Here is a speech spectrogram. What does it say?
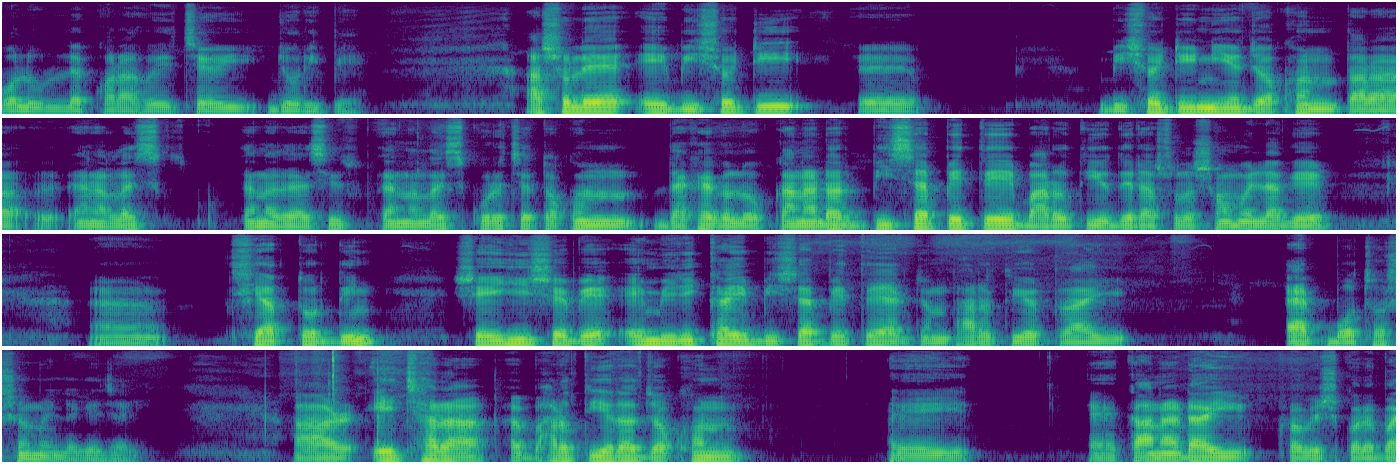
বলে উল্লেখ করা হয়েছে ওই জরিপে। আসলে এই বিষয়টি বিষয়টি নিয়ে যখন তারা অ্যানালাইজ অ্যানালাইসিস অ্যানালাইজ করেছে তখন দেখা গেল কানাডার ভিসা পেতে ভারতীয়দের আসলে সময় লাগে ছিয়াত্তর দিন। সেই হিসেবে আমেরিকায় ভিসা পেতে একজন ভারতীয় প্রায় এক বছর সময় লেগে যায়। আর এছাড়া ভারতীয়রা যখন এই কানাডায় প্রবেশ করে বা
